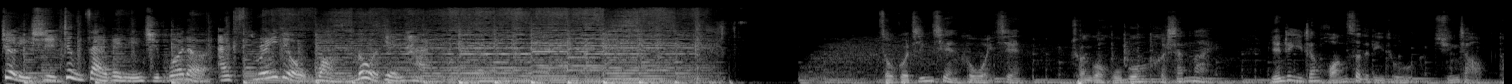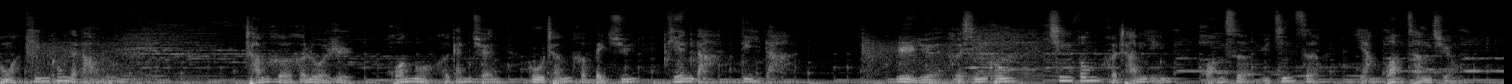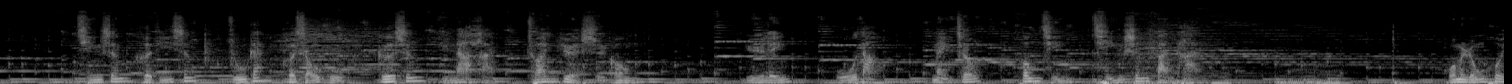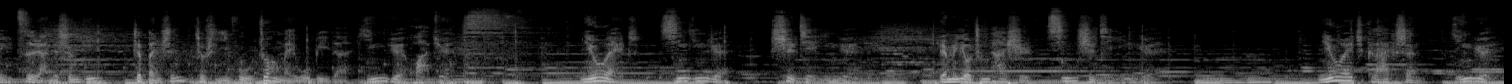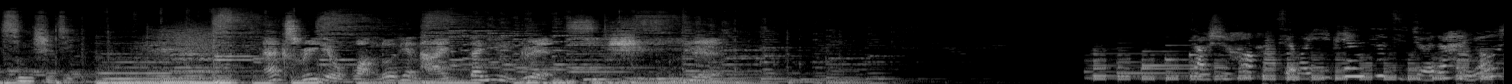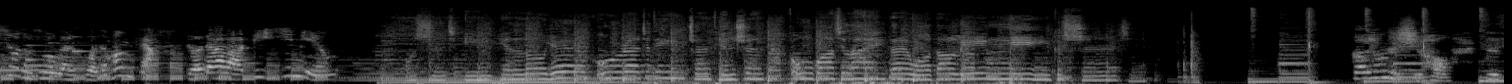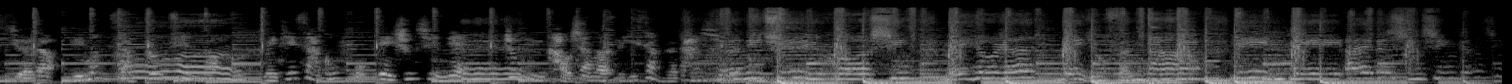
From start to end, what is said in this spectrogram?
这里是正在为您直播的 X Radio 网络电台。走过经线和纬线。穿过湖泊和山脉，沿着一张黄色的地图寻找通往天空的道路。长河和落日，荒漠和甘泉，古城和废墟，天大地大。日月和星空，清风和长吟，黄色与金色，仰望苍穹。琴声和笛声，竹竿和手鼓，歌声与呐喊，穿越时空。雨林，舞蹈，美洲。风情，琴声反弹。我们融汇自然的声音，这本身就是一幅壮美无比的音乐画卷。New Age 新音乐，世界音乐，人们又称它是新世纪音乐。New Age Collection 音乐新世纪。X Radio 网络电台，带你领略新式音乐。小时候写过一篇自己觉得很优秀的作文，我的梦想得到了第一名。我拾起一片落叶，忽然间天旋，风刮起来，带我到另一个世界。高中的时候，自己觉得离梦想更近了，每天下功夫练声训练，终于考上了理想的大学。你去火星，没有人，没有烦恼，秘密爱的星星更近。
